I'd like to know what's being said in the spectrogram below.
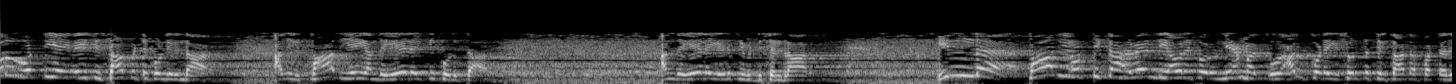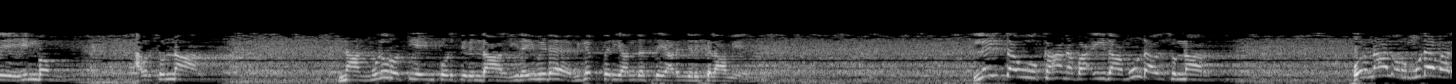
ஒரு ரொட்டியை வைத்து சாப்பிட்டுக் கொண்டிருந்தார். அதில் பாதியை அந்த ஏழைக்கு கொடுத்தார். அந்த ஏழை எடுத்து விட்டு சென்றார். இந்த பாதி ரொட்டிக்காக வேண்டி அவருக்கு ஒரு நியம ஒரு அருக்கொடை சொர்க்கத்தில் காட்டப்பட்டது இன்பம். அவர் சொன்னார் நான் முழு ரொட்டியையும் கொடுத்திருந்தால் இதைவிட மிகப்பெரிய அந்தஸ்தை அடைந்திருக்கலாமே. மூன்றாவது சொன்னார் ஒரு நாள் ஒரு முடவர்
